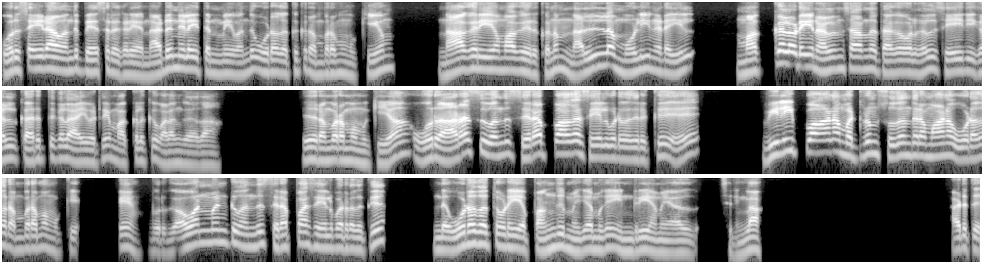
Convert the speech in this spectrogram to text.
ஒரு சைடா வந்து பேசுறது கிடையாது. நடுநிலைத்தன்மை வந்து ஊடகத்துக்கு ரொம்ப ரொம்ப முக்கியம். நாகரீகமாக இருக்கணும். நல்ல மொழி நடையில் மக்களுடைய நலன் சார்ந்த தகவல்கள் செய்திகள் கருத்துக்கள் ஆகியவற்றை மக்களுக்கு வழங்குவதான் இது ரொம்ப ரொம்ப முக்கியம். ஒரு அரசு வந்து சிறப்பாக செயல்படுவதற்கு விழிப்பான மற்றும் சுதந்திரமான ஊடகம் ரொம்ப ரொம்ப முக்கியம். ஓகே? ஒரு கவர்மெண்ட் வந்து சிறப்பா செயல்படுறதுக்கு இந்த ஊடகத்துடைய பங்கு மிக மிக இன்றியமையாதது. சரிங்களா? அடுத்து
